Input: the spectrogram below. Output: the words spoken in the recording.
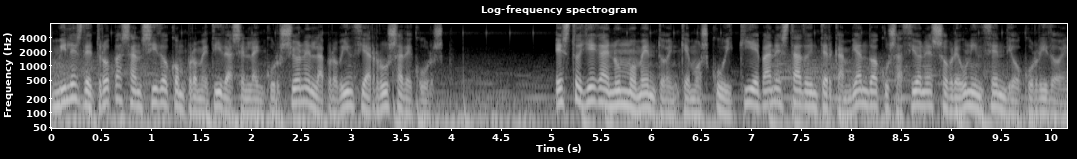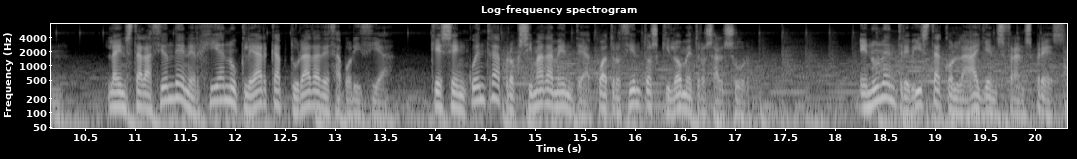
miles de tropas han sido comprometidas en la incursión en la provincia rusa de Kursk. Esto llega en un momento en que Moscú y Kiev han estado intercambiando acusaciones sobre un incendio ocurrido en la instalación de energía nuclear capturada de Zaporizhia, que se encuentra aproximadamente a 400 kilómetros al sur. En una entrevista con la Agence France Press,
